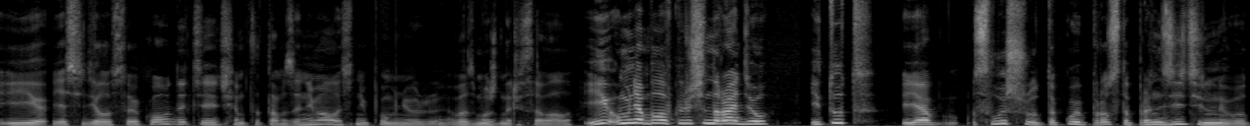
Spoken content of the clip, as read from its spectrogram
и я сидела в своей комнате, чем-то там занималась, не помню уже, возможно, рисовала. И у меня было включено радио. И тут я слышу такой просто пронзительный вот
